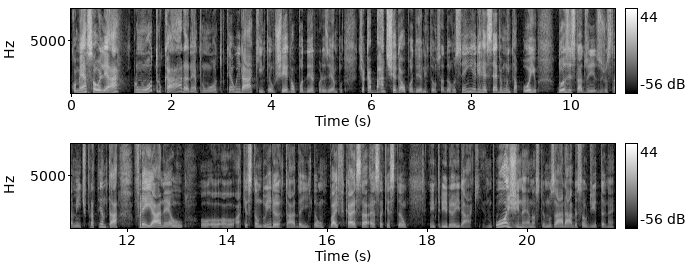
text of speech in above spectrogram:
começa a olhar para um outro cara, né, para um outro que é o Iraque. Então chega ao poder, por exemplo, tinha acabado de chegar ao poder, então Saddam Hussein, ele recebe muito apoio dos Estados Unidos justamente para tentar frear, né, o, o, a questão do Irã, tá? Daí então vai ficar essa essa questão entre Irã e Iraque. Hoje, né, nós temos a Arábia Saudita, né,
